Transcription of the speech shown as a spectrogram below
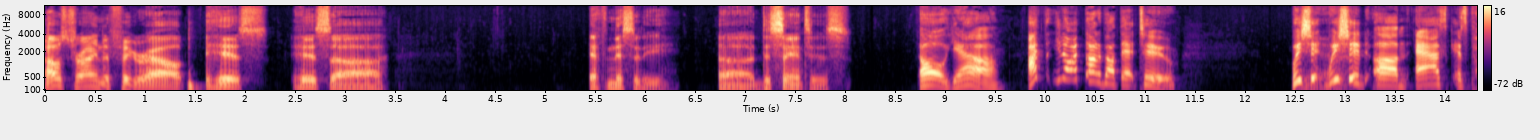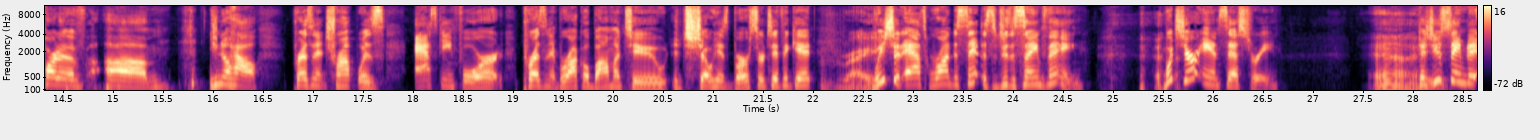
I was trying to figure out his his uh ethnicity, uh DeSantis. Oh yeah, I th- you know I thought about that too. We should we should um, ask as part of um, you know how President Trump was asking for President Barack Obama to show his birth certificate. Right. We should ask Ron DeSantis to do the same thing. What's your ancestry? yeah. Because you seem to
